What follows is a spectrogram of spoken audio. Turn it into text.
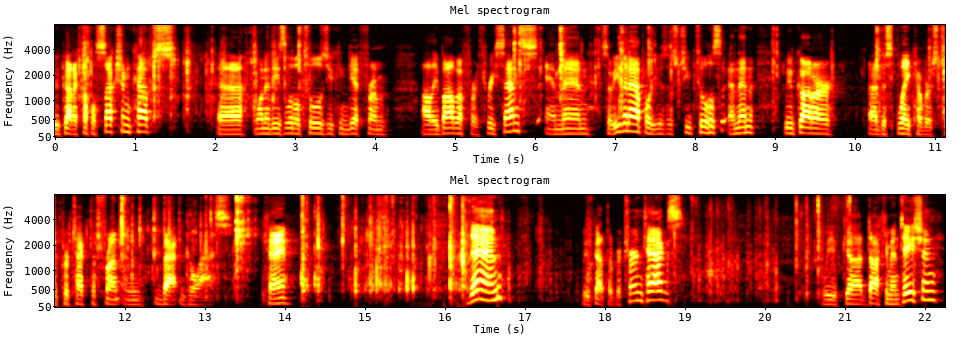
We've got a couple suction cups, uh, one of these little tools you can get from Alibaba for three cents. And then, so even Apple uses cheap tools. And then we've got our uh, display covers to protect the front and back glass. Okay. Then we've got the return tags. We've got documentation.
